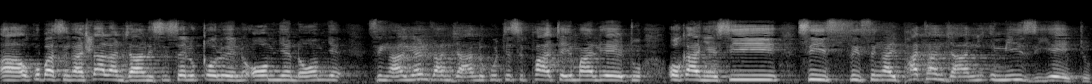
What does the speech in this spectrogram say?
uh, ukuba singahlala njani siseluxolweni omnye nomnye singayenza njani ukuthi siphathe imali yethu okanye si, si, si, singayiphatha njani imizi yethu.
